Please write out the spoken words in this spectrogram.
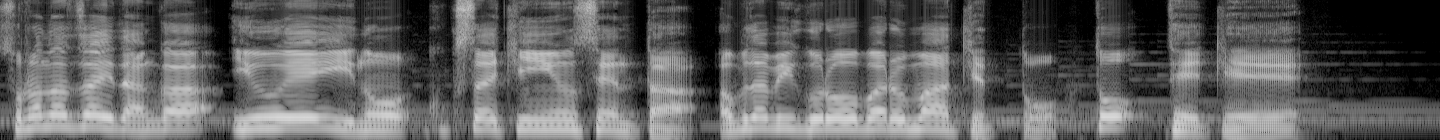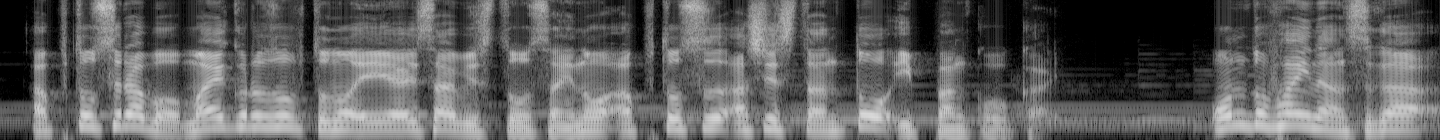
ソラナ財団が UAE の国際金融センター、アブダビグローバルマーケットと提携。アプトスラボ、マイクロソフトの AI サービス搭載のアプトスアシスタントを一般公開。オンドファイナンスが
